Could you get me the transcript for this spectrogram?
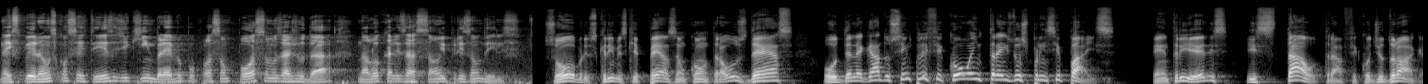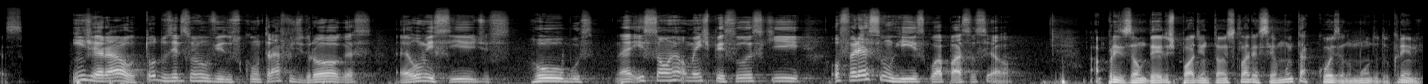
Né? Esperamos com certeza de que em breve a população possa nos ajudar na localização e prisão deles. Sobre os crimes que pesam contra os 10, o delegado simplificou em três dos principais. Entre eles está o tráfico de drogas. Em geral, todos eles são envolvidos com tráfico de drogas, é, homicídios, roubos, né? e são realmente pessoas que oferecem um risco à paz social. A prisão deles pode então esclarecer muita coisa no mundo do crime?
